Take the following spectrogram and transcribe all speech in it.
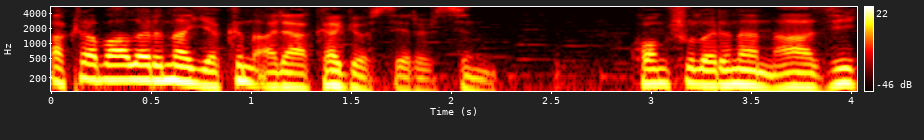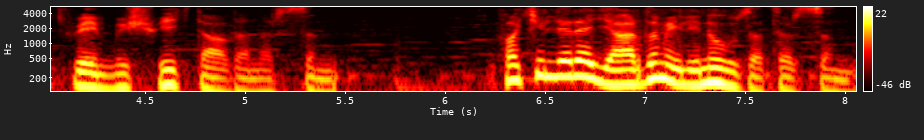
Akrabalarına yakın alaka gösterirsin. Komşularına nazik ve müşfik davranırsın. Fakirlere yardım elini uzatırsın.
